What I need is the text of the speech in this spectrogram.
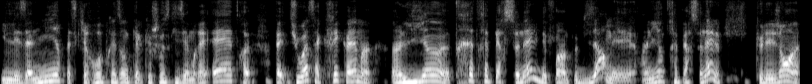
ils les admirent, parce qu'ils représentent quelque chose qu'ils aimeraient être. tu vois, ça crée quand même un lien très, très personnel, des fois un peu bizarre, mais un lien très personnel que les gens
